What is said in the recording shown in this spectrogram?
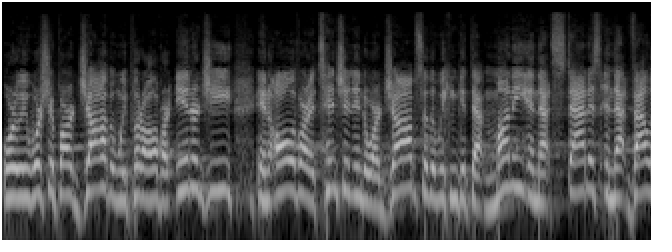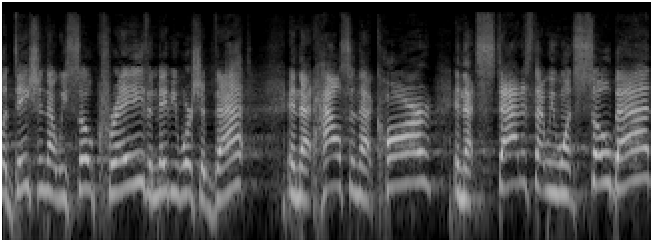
Or we worship our job and we put all of our energy and all of our attention into our job so that we can get that money and that status and that validation that we so crave, and maybe worship that, and that house and that car, and that status that we want so bad.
